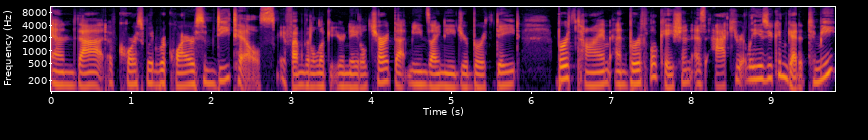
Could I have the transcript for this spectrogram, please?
And that, of course, would require some details. If I'm going to look at your natal chart, that means I need your birth date birth time and birth location as accurately as you can get it to me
